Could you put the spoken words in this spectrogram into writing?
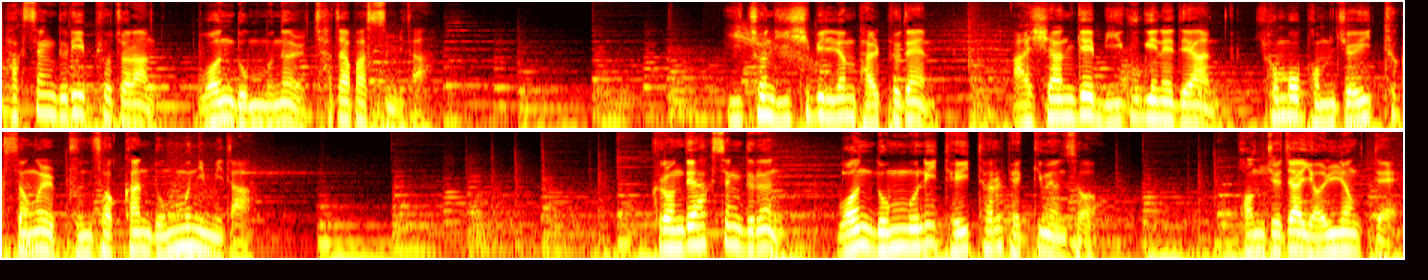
학생들이 표절한 원 논문을 찾아봤습니다. 2021년 발표된 아시안계 미국인에 대한 혐오 범죄의 특성을 분석한 논문입니다. 그런데 학생들은 원 논문의 데이터를 베끼면서 범죄자 연령대,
